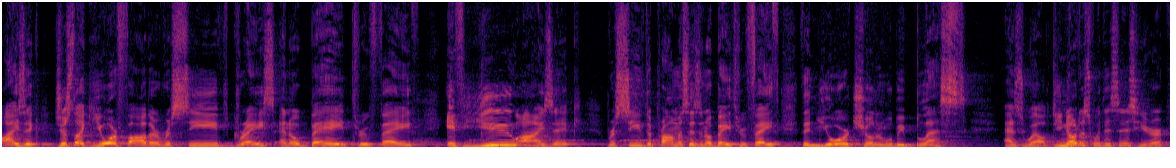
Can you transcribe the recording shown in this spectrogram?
Isaac, just like your father received grace and obeyed through faith, if you, Isaac, receive the promises and obey through faith, then your children will be blessed as well. Do you notice what this is here?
